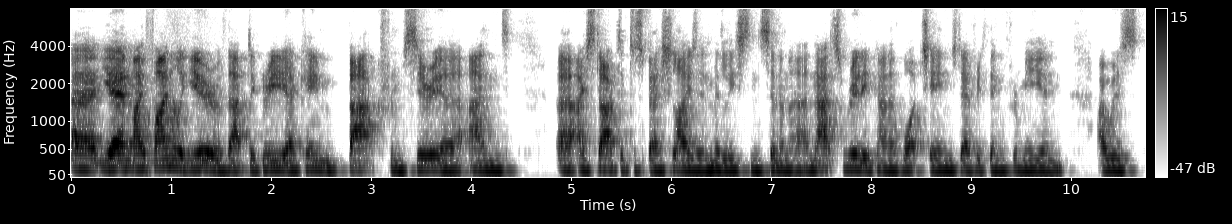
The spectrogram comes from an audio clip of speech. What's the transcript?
uh, yeah, in my final year of that degree, I came back from Syria and uh, I started to specialize in Middle Eastern cinema. And that's really kind of what changed everything for me. And I was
